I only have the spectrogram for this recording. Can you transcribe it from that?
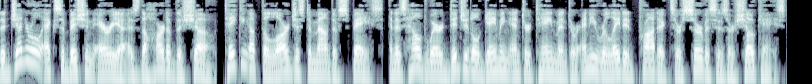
The general exhibition area is the heart of the show, taking up the largest amount of space, and is held where digital gaming entertainment or any related products or services are showcased.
